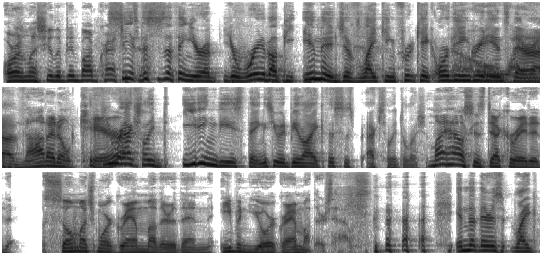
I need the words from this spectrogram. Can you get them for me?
or unless you lived in Bob Cratchit's See, house. this is the thing. You're a, you're worried about the image of liking fruitcake or the ingredients No, I thereof. Not, I don't care. If you were actually eating these things, you would be like, this is actually delicious. My house is decorated so much more grandmother than even your grandmother's house. In that there's like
